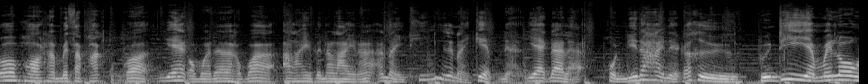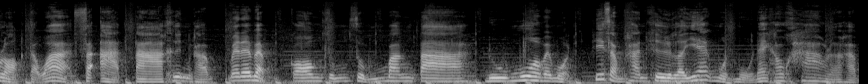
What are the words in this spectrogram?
ก็พอทำไปสักพักผมก็แยกออกมาได้ครับว่าอะไรเป็นอะไรนะ อันไหนทิ้งอันไหนเก็บเนี่ยแยกได้แล้ว ผลที่ได้เนี่ยก็คือพื้นที่ยังไม่โล่งหรอกแต่ว่าสะอาดตาขึ้นครับ ไม่ได้แบบกองสุมๆบังตา ดูมั่วไปหมด ที่สำคัญคือเราแยกหมวดหมู่ได้คร่าวๆแล้วครับ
